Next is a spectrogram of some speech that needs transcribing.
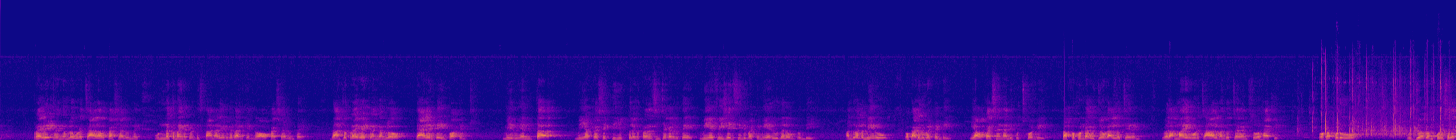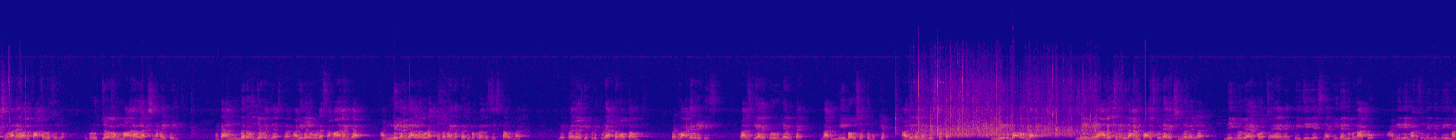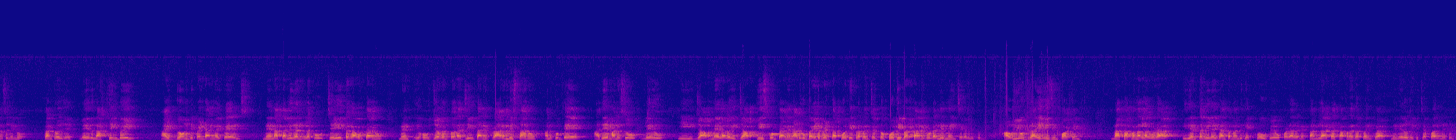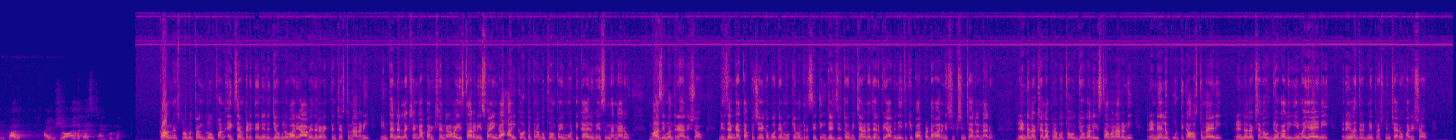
ప్రైవేట్ రంగంలో కూడా చాలా అవకాశాలు ఉన్నాయి ఉన్నతమైనటువంటి స్థానాలు ఎదగడానికి ఎన్నో అవకాశాలు ఉంటాయి. దాంట్లో ప్రైవేట్ రంగంలో టాలెంటే ఇంపార్టెంట్. మీరు ఎంత మీ యొక్క శక్తియుక్తులను ప్రదర్శించగలిగితే మీ ఎఫిషియన్సీని బట్టి మీ ఎదుగుదల ఉంటుంది. అందువల్ల మీరు ఒక అడుగు పెట్టండి. ఈ అవకాశాన్ని అందిపుచ్చుకోండి. తప్పకుండా ఉద్యోగాల్లో చేరండి. ఇవాళ అమ్మాయిలు కూడా చాలామంది వచ్చారు. I'm so happy. ఒకప్పుడు ఉద్యోగం పురుష లక్షణం అనేవాళ్ళు పాత రోజుల్లో. ఇప్పుడు ఉద్యోగం మానవ లక్షణం అయిపోయింది. అంటే అందరూ ఉద్యోగం చేస్తున్నారు. మహిళలు కూడా సమానంగా అన్ని రంగాల్లో కూడా అద్భుతమైన ప్రతిభ ప్రదర్శిస్తూ ఉన్నారు. ప్రజలకు ఇప్పుడిప్పుడే అర్థమవుతూ ఉంది. But whatever it is? రాజకీయాలు ఎప్పుడు ఉండే ఉంటాయి. నాకు మీ భవిష్యత్తు ముఖ్యం. అదేదో మేము చూసుకుంటాం. మీరు బాగుండాలి. మీ మీ ఆలోచన విధానం పాజిటివ్ డైరెక్షన్లో వెళ్ళాలి. నీకు నువ్వే అనుకోవచ్చే నేను పీజీ చేసిన ఇదెందుకు నాకు? అని నీ మనసు నిన్ను నీ మనసు నిన్ను కంట్రోల్ చేయదు. లేదు nothing doing I don't depend on my parents నేను నా తల్లిదండ్రులకు చేయూతగా ఉంటాను నేను ఒక ఉద్యోగంతో నా జీవితాన్ని ప్రారంభిస్తాను అనుకుంటే అదే మనసు లేదు ఈ జాబ్ మేళాలో ఈ జాబ్ తీసుకుంటా నేను అడుగు బయట పెడతా పోటీ ప్రపంచంతో పోటీ పడతా అని కూడా నిర్ణయించగలుగుతుంది. How you drive is important నా తపనల్లో కూడా ఇది ఎంత వీలైతే అంతమందికి ఎక్కువ ఉపయోగపడాలనే తన్లాట తపన తప్ప ఇంకా నేనేదో మీకు చెప్పాలనేటువంటిది కాదు. I wish you all the best and good luck Congress ప్రభుత్వం గ్రూప్ వన్ ఎగ్జామ్ పెడితే నిరుద్యోగులు వారి ఆవేదన వ్యక్తం చేస్తున్నారని ఇంత నిర్లక్ష్యంగా పరీక్ష నిర్వహిస్తారని స్వయంగా హైకోర్టు ప్రభుత్వంపై మొట్టికాయలు వేసిందన్నారు మాజీ మంత్రి హరీష్ రావు. నిజంగా తప్పు చేయకపోతే ముఖ్యమంత్రి సిట్టింగ్ జడ్జితో విచారణ జరిపి అవినీతికి పాల్పడ్డ వారిని శిక్షించాలన్నారు. రెండు లక్షల ప్రభుత్వ ఉద్యోగాలు ఇస్తామన్నారని రెండేళ్ళు పూర్తి కావస్తున్నాయని రెండు లక్షల ఉద్యోగాలు ఏమయ్యాయని రేవంత్ రెడ్డిని ప్రశ్నించారు హరీష్ రావు.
